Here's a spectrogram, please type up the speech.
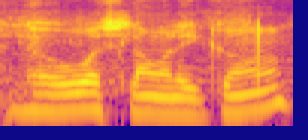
hello assalamu alaikum.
